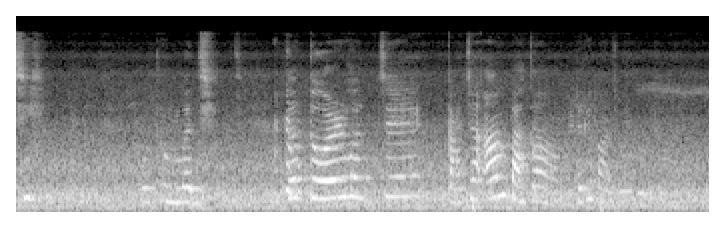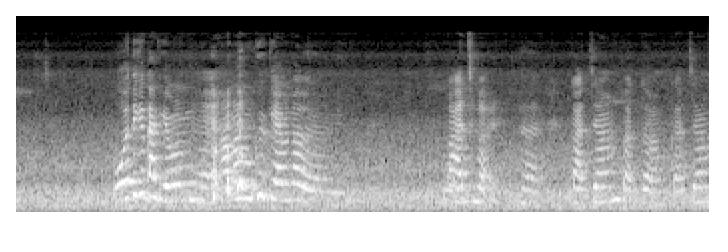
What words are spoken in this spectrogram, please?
ছি, প্রথমবার। তো তোর হচ্ছে কাঁচা আম পাকা আম এটাকে পাঁচবার বলতে ওদিকে তাকে আমার মুখ- আমার মুখে ক্যামেরা লাগানো পাঁচবার? হ্যাঁ। কাঁচা আম পাকা আম কাঁচা আম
